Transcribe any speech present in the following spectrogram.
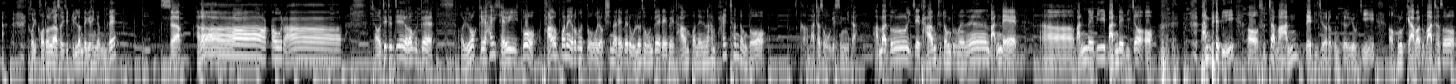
거의 거덜나서 이제 빌런 되게 생겼는데. 싹. 아, 아까워라. 자, 어쨌든지 여러분들 어, 이렇게 할 계획이 있고 다음번에 여러분 또 역시나 레벨을 올려서 오는데 레벨 다음번에는 한 8천 정도 어, 맞춰서 오겠습니다. 아마도 이제 다음 주 정도면은 만렙 아 만렙이 만렙이죠. 어. 만렙이 어, 숫자 만 랩이죠 여러분들 여기 어, 그렇게 아마도 맞춰서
